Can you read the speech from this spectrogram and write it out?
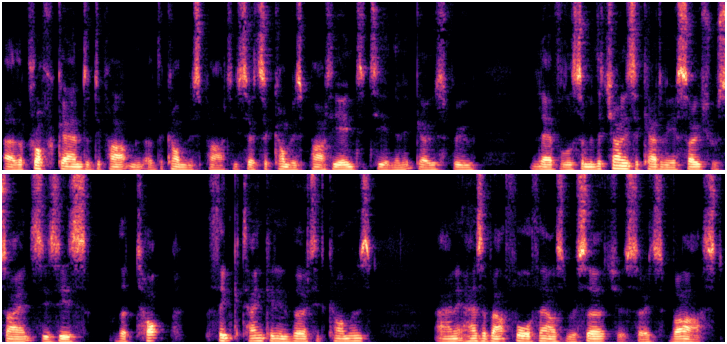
uh, the propaganda department of the Communist Party. So it's a Communist Party entity, and then it goes through levels. I mean, the Chinese Academy of Social Sciences is the top think tank in inverted commas, and it has about 4,000 researchers, so it's vast.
